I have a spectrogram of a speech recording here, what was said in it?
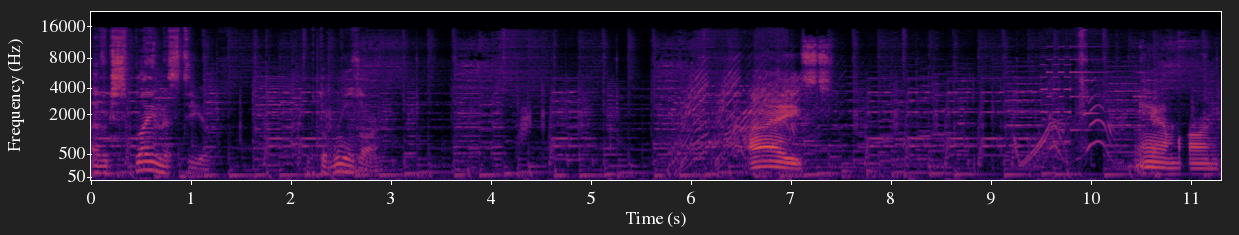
I've explained this to you. What the rules are. Nice. Damn on.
